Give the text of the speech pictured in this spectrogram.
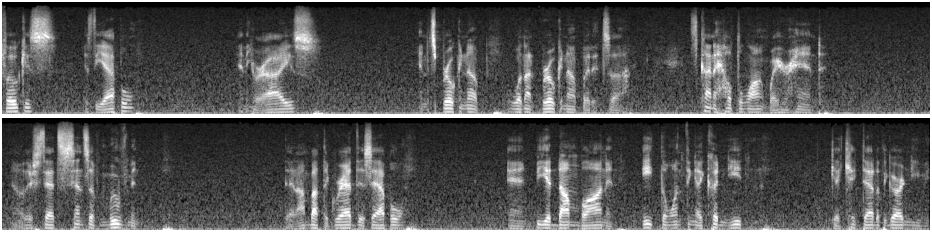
focus is the apple and her eyes. And it's broken up. Well not broken up but it's uh it's kind of helped along by her hand. You know there's that sense of movement that I'm about to grab this apple and be a dumb blonde and eat the one thing I couldn't eat and get kicked out of the garden Eden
